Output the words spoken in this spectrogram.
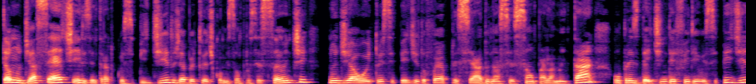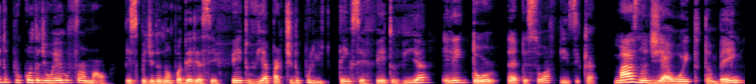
então, no dia 7, eles entraram com esse pedido de abertura de comissão processante. No dia 8, esse pedido foi apreciado na sessão parlamentar. O presidente indeferiu esse pedido por conta de um erro formal. Esse pedido não poderia ser feito via partido político, tem que ser feito via eleitor, né, pessoa física. Mas no dia 8 também,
